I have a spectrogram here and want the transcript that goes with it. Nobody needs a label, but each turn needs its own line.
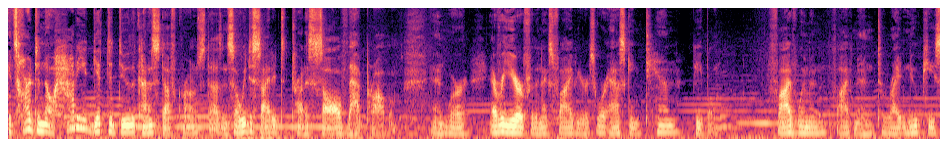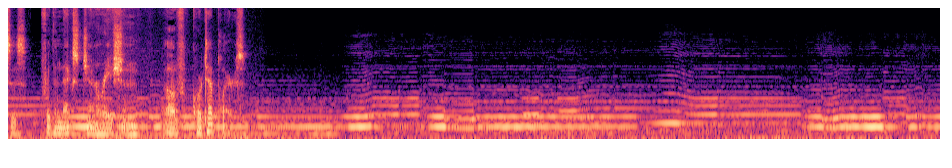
It's hard to know how do you get to do the kind of stuff Kronos does, and so we decided to try to solve that problem. And we're every year for the next five years, we're asking ten people, five women, five men, to write new pieces for the next generation of quartet players.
